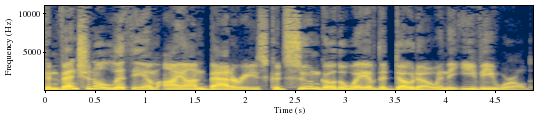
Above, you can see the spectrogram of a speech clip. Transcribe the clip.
Conventional lithium-ion batteries could soon go the way of the dodo in the EV world.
